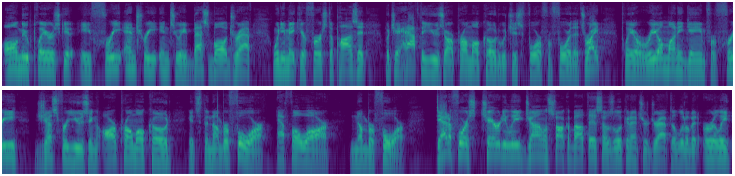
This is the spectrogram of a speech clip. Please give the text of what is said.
All new players get a free entry into a best ball draft when you make your first deposit, but you have to use our promo code, which is four for four. That's right. Play a real money game for free just for using our promo code. It's the number four, F-O-R, number four. Data Force Charity League, John, let's talk about this. I was looking at your draft a little bit early,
